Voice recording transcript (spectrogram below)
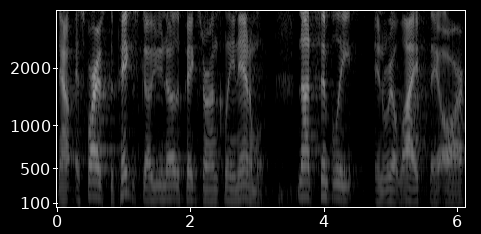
Now, as far as the pigs go, you know the pigs are unclean animals. Not simply in real life, they are,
